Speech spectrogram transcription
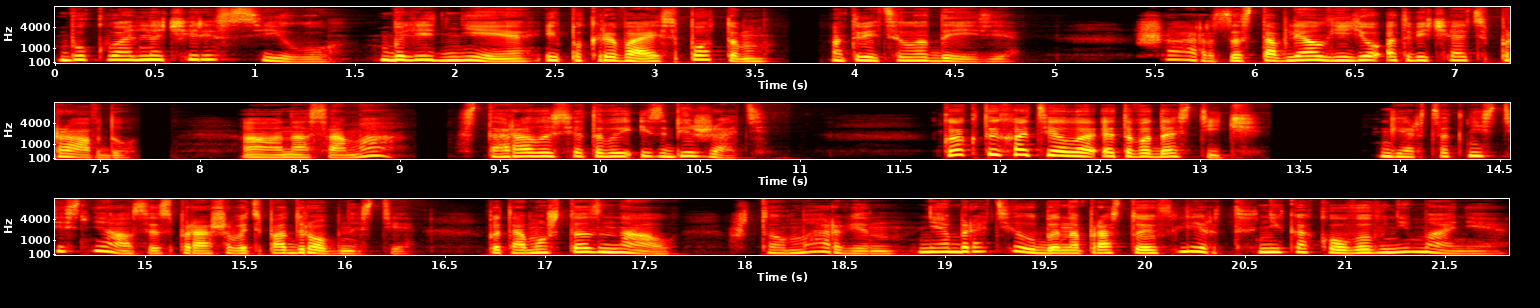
Буквально через силу, бледнее и покрываясь потом, ответила Дейзи. Шар заставлял ее отвечать правду, а она сама старалась этого избежать. «Как ты хотела этого достичь?» Герцог не стеснялся спрашивать подробности, потому что знал, что Марвин не обратил бы на простой флирт никакого внимания.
